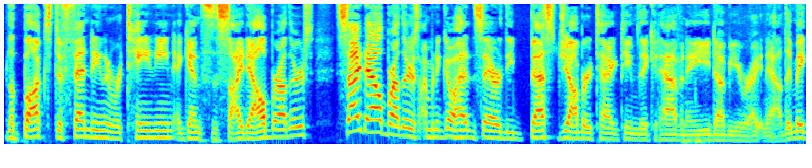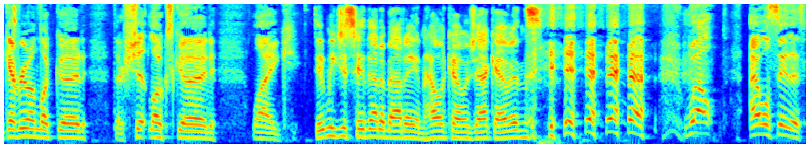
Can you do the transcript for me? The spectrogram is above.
the Bucks defending and retaining against the Sydal brothers. Sydal brothers, I'm going to go ahead and say, are the best jobber tag team they could have in AEW right now. They make everyone look good. Their shit looks good. Like Didn't we just say that about Angelico and Jack Evans? Well, I will say this.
